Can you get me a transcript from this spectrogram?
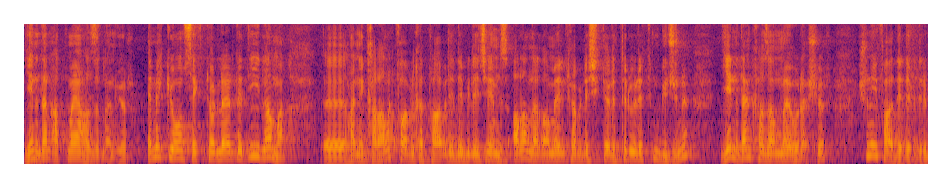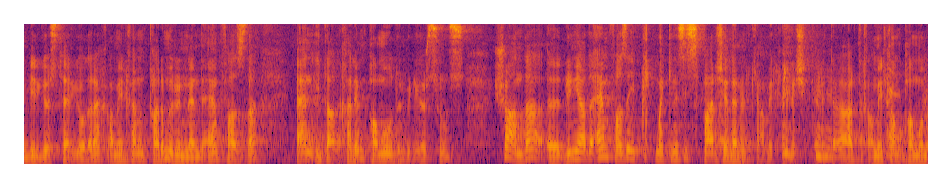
yeniden atmaya hazırlanıyor. Emek yoğun sektörlerde değil ama hani karanlık fabrika tabir edebileceğimiz alanlarda Amerika Birleşik Devletleri üretim gücünü yeniden kazanmaya uğraşıyor. Şunu ifade edebilirim bir gösterge olarak Amerika'nın tarım ürünlerinde en fazla en iddialı kalem pamuğudur biliyorsunuz. Şu anda e, dünyada en fazla iplik makinesi sipariş eden ülke Amerika Birleşik Devletleri. Artık Amerikan Evet. pamuğunu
